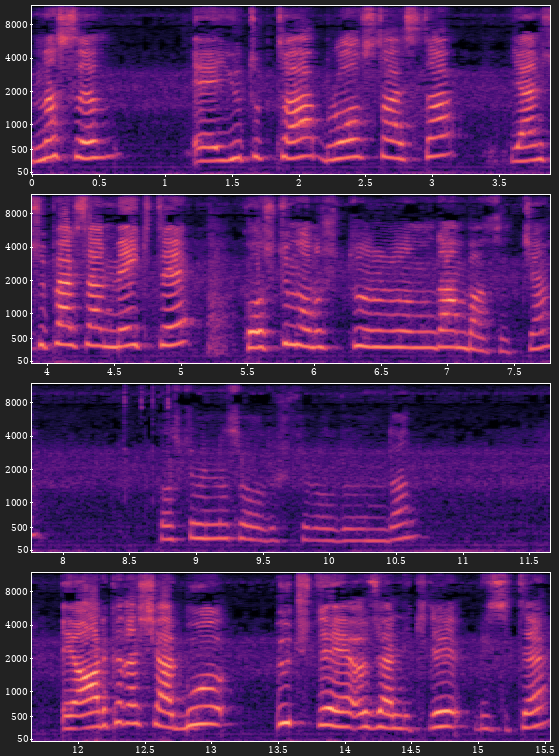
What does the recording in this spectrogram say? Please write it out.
nasıl e, YouTube'da Brawl Stars'ta yani Supercell Make'te kostüm oluşturulduğundan bahsedeceğim. Kostümün nasıl oluşturulduğundan. E, arkadaşlar bu 3D özellikli bir site.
